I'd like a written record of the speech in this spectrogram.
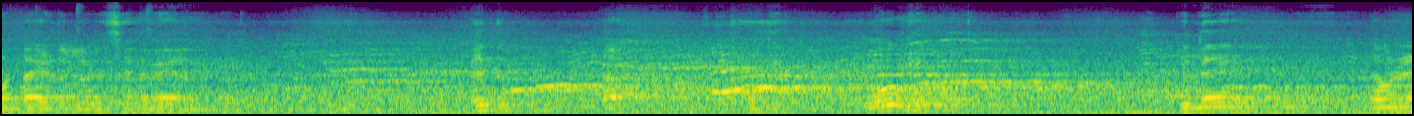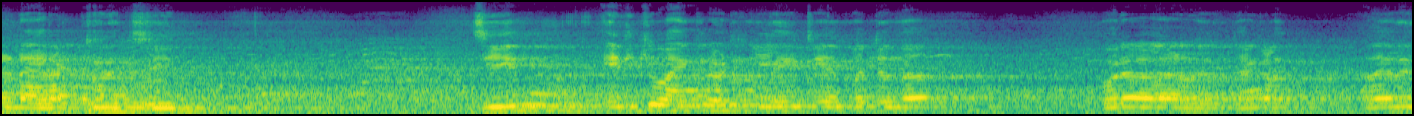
ഉണ്ടായിട്ടുള്ള ഒരു സിനിമയാണ്. എന്ത്? ഓക്കെ. പിന്നെ നമ്മുടെ ഡയറക്ടർ ജീൻ. ജീൻ എനിക്ക് ഭയങ്കരമായിട്ട് റിലേറ്റ് ചെയ്യാൻ പറ്റുന്ന ഒരാളാണ് ഞങ്ങൾ. അതായത്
